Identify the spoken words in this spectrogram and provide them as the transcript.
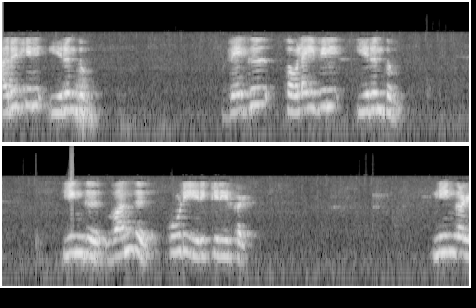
அருகில் இருந்தும் வெகு தொலைவில் இருந்தும் இங்கு வந்து கூடியிருக்கிறீர்கள். நீங்கள்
